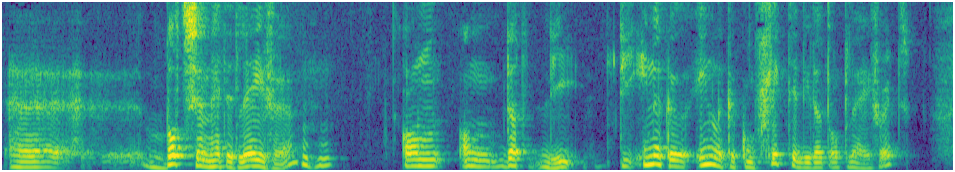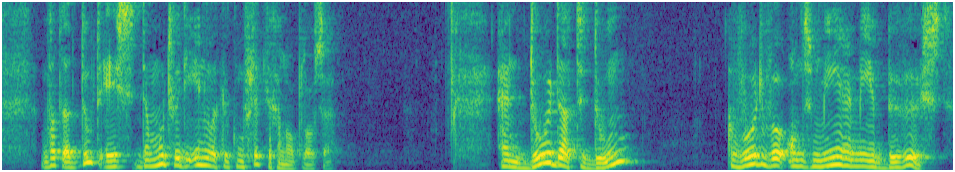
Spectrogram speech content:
eh, botsen met het leven, Mhm. om, omdat die, die innerlijke, innerlijke conflicten die dat oplevert, wat dat doet is, dan moeten we die innerlijke conflicten gaan oplossen. En door dat te doen, worden we ons meer en meer bewust.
